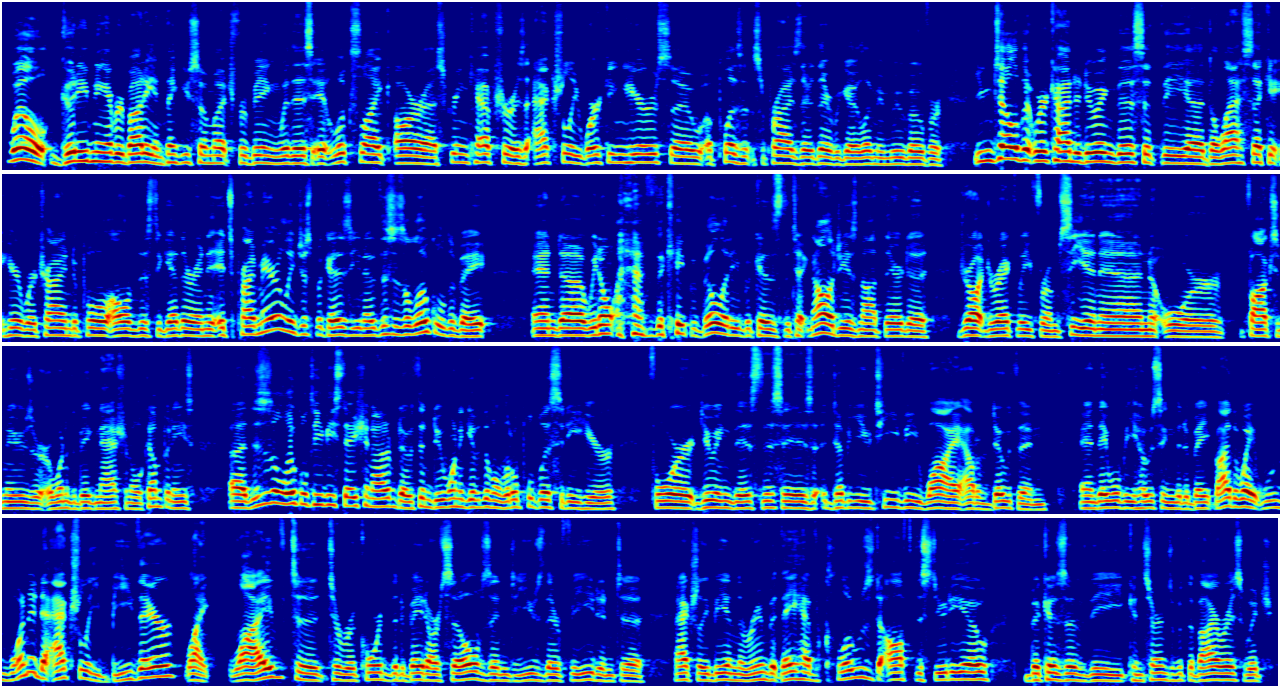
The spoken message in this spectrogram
Well, good evening, everybody, and thank you so much for being with us. It looks like our uh, screen capture is actually working here, so a pleasant surprise there. There we go. Let me move over. You can tell that we're kind of doing this at the uh, the last second here. We're trying to pull all of this together, and it's primarily just because you know this is a local debate, and uh, we don't have the capability because the technology is not there to draw it directly from CNN or Fox News or, or one of the big national companies. Uh, this is a local TV station out of Dothan. Do want to give them a little publicity here for doing this. This is WTVY out of Dothan, and they will be hosting the debate. By the way, we wanted to actually be there, like live, to to record the debate ourselves and to use their feed and to actually be in the room, but they have closed off the studio because of the concerns with the virus, which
